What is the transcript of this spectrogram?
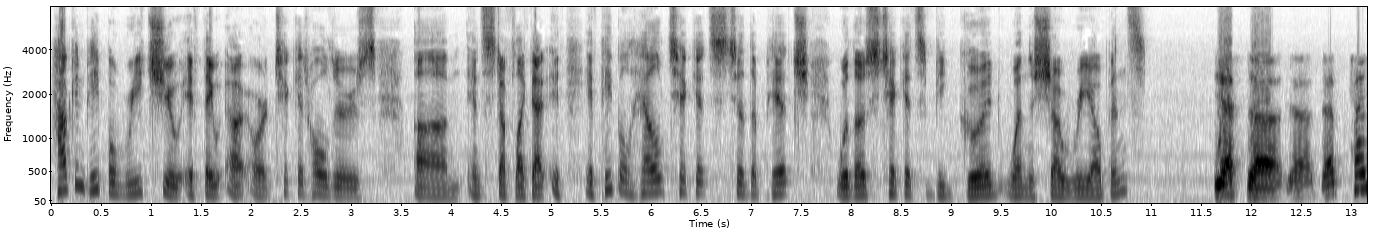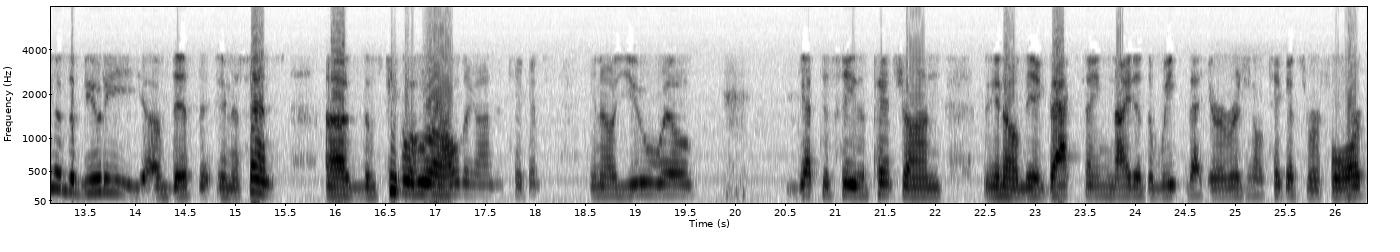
how can people reach you if they, uh, or ticket holders um, and stuff like that? If, if people held tickets to the pitch, will those tickets be good when the show reopens? Yes, uh, uh, that's kind of the beauty of this in a sense. Uh, the people who are holding on to tickets, you know, you will get to see the pitch on, you know, the exact same night of the week that your original tickets were for,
